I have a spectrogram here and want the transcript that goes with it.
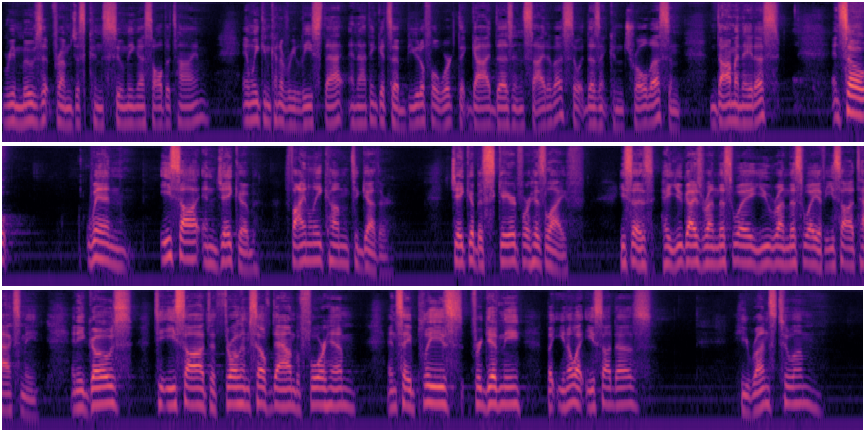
removes it from just consuming us all the time and we can kind of release that. And I think it's a beautiful work that God does inside of us so it doesn't control us and dominate us. And so when Esau and Jacob finally come together, Jacob is scared for his life. He says, Hey, you guys run this way, you run this way if Esau attacks me. And he goes to Esau to throw himself down before him and say, Please forgive me. But you know what Esau does? He runs to him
